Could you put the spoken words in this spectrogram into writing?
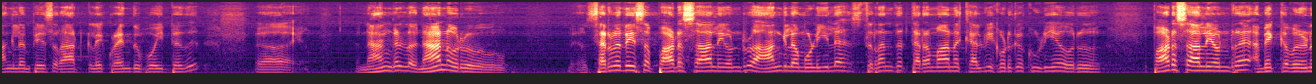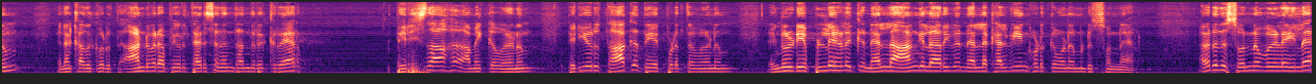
ஆங்கிலம் பேசுகிற ஆட்களே குறைந்து போயிட்டது. நாங்கள் நான் ஒரு சர்வதேச பாடசாலை ஒன்று ஆங்கில மொழியில் சிறந்த தரமான கல்வி கொடுக்கக்கூடிய ஒரு பாடசாலை ஒன்றை அமைக்க வேணும். எனக்கு அதுக்கு ஒரு ஆண்டவர் அப்படி ஒரு தரிசனம் தந்திருக்கிறார். பெரிசாக அமைக்க வேணும் பெரிய ஒரு தாக்கத்தை ஏற்படுத்த வேணும் எங்களுடைய பிள்ளைகளுக்கு நல்ல ஆங்கில அறிவு நல்ல கல்வியும் கொடுக்க வேணும் என்று சொன்னார். அவர் அது சொன்ன வேளையில்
